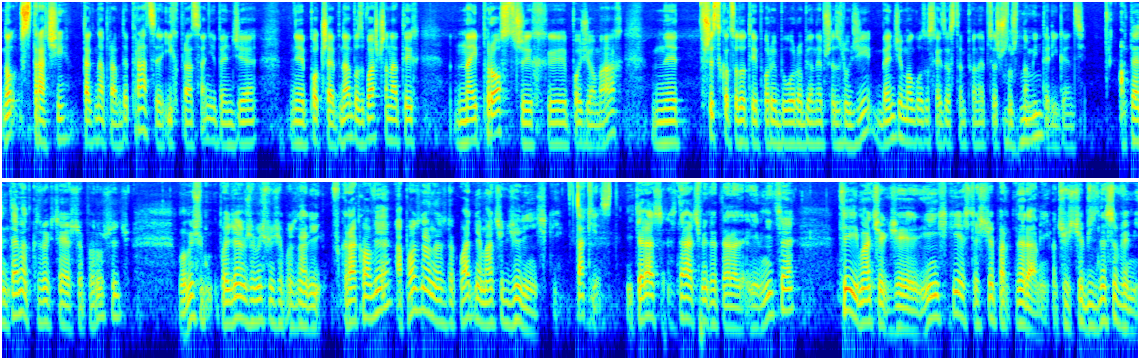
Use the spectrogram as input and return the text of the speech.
no, straci tak naprawdę pracę. Ich praca nie będzie e, potrzebna, bo zwłaszcza na tych najprostszych poziomach wszystko, co do tej pory było robione przez ludzi, będzie mogło zostać zastąpione przez sztuczną inteligencję. O ten temat, który chcę jeszcze poruszyć, bo myśmy, powiedziałem, że myśmy się poznali w Krakowie, a poznał nas dokładnie Maciek Zieliński. Tak jest. I teraz zdradźmy tę tajemnicę. Ty i Maciek Zieliński jesteście partnerami, oczywiście biznesowymi.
